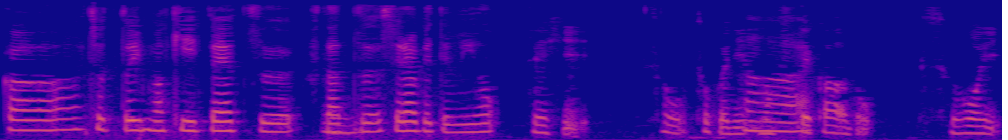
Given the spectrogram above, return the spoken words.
か。ちょっと今聞いたやつ、二つ調べてみよぜひ、そう、特にはいマステカード、すごい、う。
